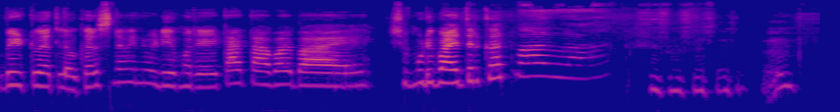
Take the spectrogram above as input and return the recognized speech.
भेटूयात लवकरच नवीन व्हिडिओमध्ये टाटा बाय बाय शिमुडी बाय तर कर. बाय बाय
